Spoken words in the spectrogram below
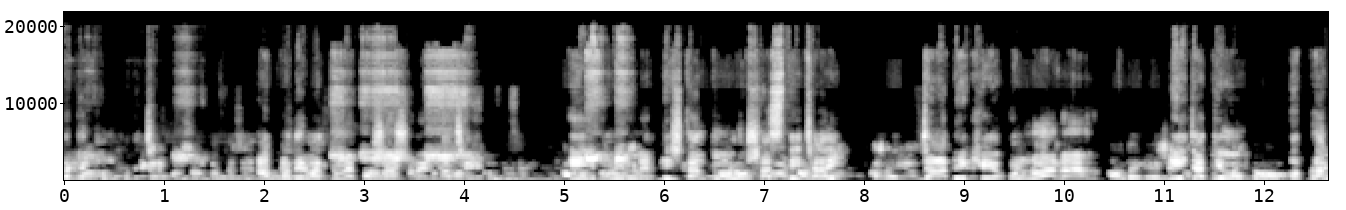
তাকে খুন করেছে। আপনাদের মাধ্যমে প্রশাসনের কাছে এই মনিরুলের দৃষ্টান্তমূলক শাস্তি চাই, যা দেখে অন্যরা আর এই জাতীয় অপরাধ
